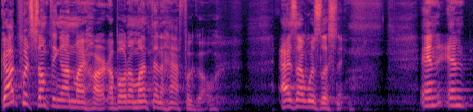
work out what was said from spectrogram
God put something on my heart about a month and a half ago as I was listening. And, and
